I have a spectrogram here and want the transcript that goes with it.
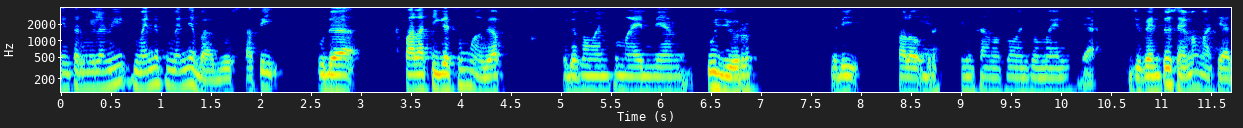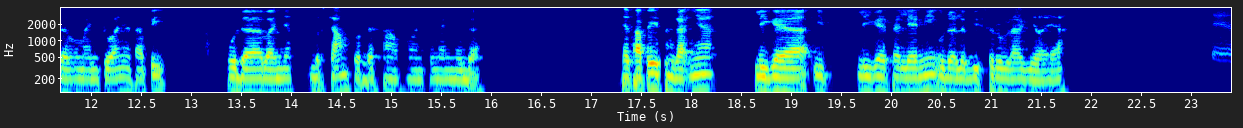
Inter Milan ini pemainnya pemainnya bagus, tapi udah kepala tiga semua Gap. Udah pemain-pemain yang ujur. Jadi kalau yeah. bersaing sama pemain-pemain ya Juventus emang masih ada pemain tuanya tapi udah banyak bercampur ya sama pemain-pemain muda. Ya tapi seenggaknya Liga Liga Italia ini udah lebih seru lagi lah ya. ya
